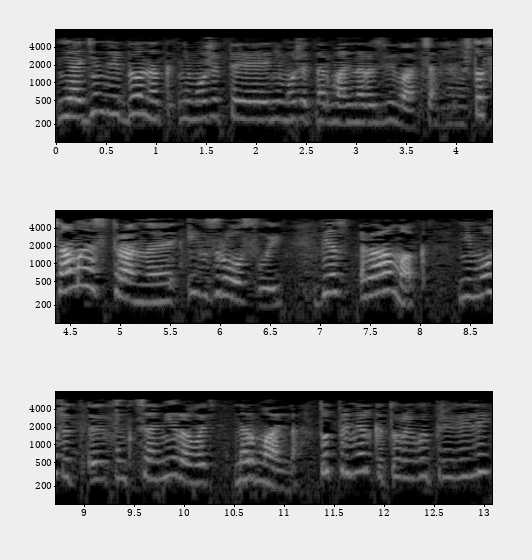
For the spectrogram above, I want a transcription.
ни один ребенок не может, э, не может нормально развиваться. Что самое странное, и взрослый без рамок не может э, функционировать нормально. Тот пример, который вы привели,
